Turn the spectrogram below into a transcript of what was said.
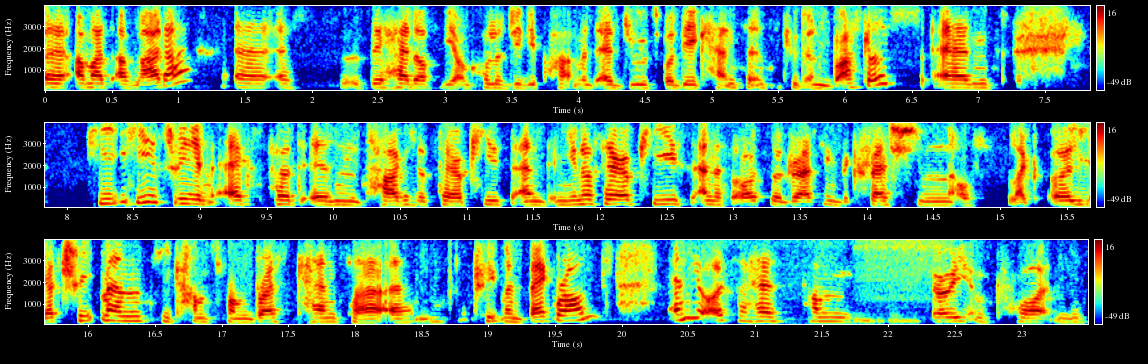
uh, Ahmad Awada uh, as the head of the oncology department at Jules Bordet Cancer Institute in Brussels, and he, he is really an expert in targeted therapies and immunotherapies and is also addressing the question of like earlier treatment. He comes from breast cancer um, treatment background. And he also has some very important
